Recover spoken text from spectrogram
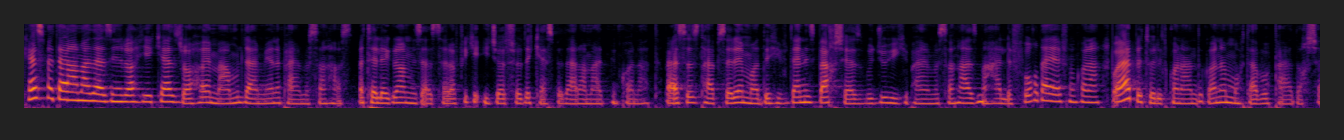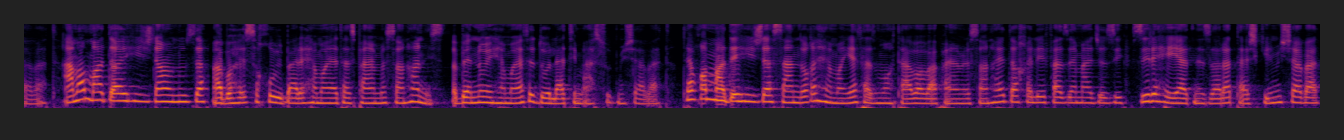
کسب درآمد از این راه یکی از راههای معمول در میان پرمسان هاست و تلگرام نیز از ترافیک ایجاد شده کسب درآمد می کند بر اساس تبصره ماده 17 نیز بخشی از وجوهی که پیامرسان ها از محل فوق دریافت می‌کنند باید به تولید کنندگان محتوا پرداخت شود. اما ماده 18 و 19 مباحث خوبی برای حمایت از پیامرسان ها نیست و به نوعی حمایت دولتی محسوب می شود طبق ماده 18 صندوق حمایت از محتوا و پیامرسان های داخلی فضای مجازی زیر نظر هیئت نظارت تشکیل می شود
